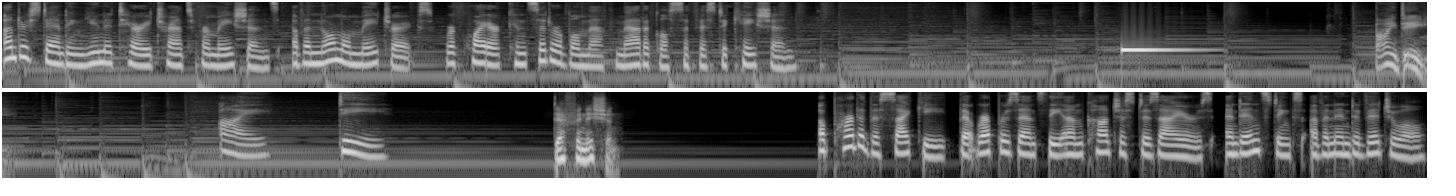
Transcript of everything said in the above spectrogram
Understanding unitary transformations of a normal matrix require considerable mathematical sophistication. ID I D Definition A part of the psyche that represents the unconscious desires and instincts of an individual.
